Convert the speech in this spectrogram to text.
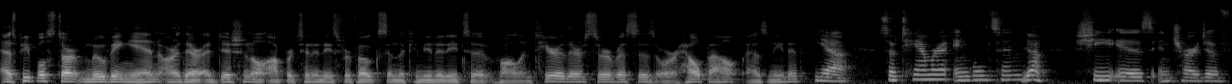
As people start moving in, are there additional opportunities for folks in the community to volunteer their services or help out as needed? Yeah. So Tamara Ingleton, yeah, she is in charge of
